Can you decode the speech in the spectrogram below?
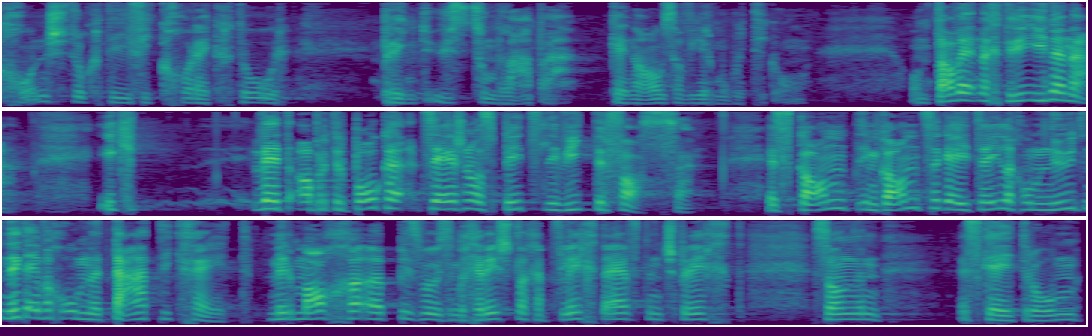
konstruktive Korrektur bringt uns zum Leben. Genauso wie Ermutigung. Und da werde ich reinnehmen. Ich werde aber den Bogen zuerst noch ein bisschen weiter fassen. Es Im Ganzen geht es eigentlich um nichts, nicht einfach um eine Tätigkeit. Wir machen etwas, was unserem christlichen Pflichtheft entspricht, sondern es geht darum,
